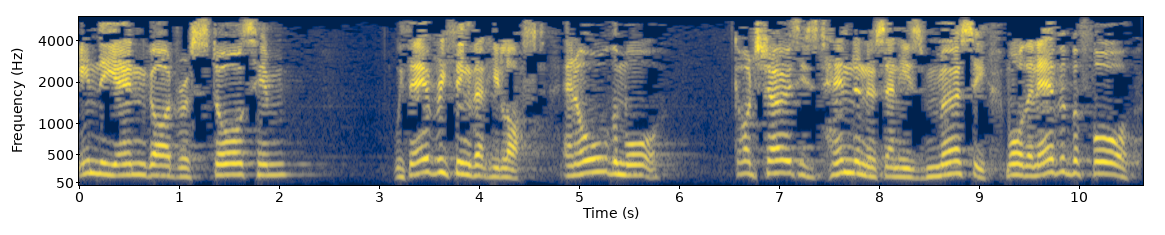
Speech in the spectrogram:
In the end, God restores him with everything that he lost and all the more. God shows his tenderness and his mercy more than ever before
